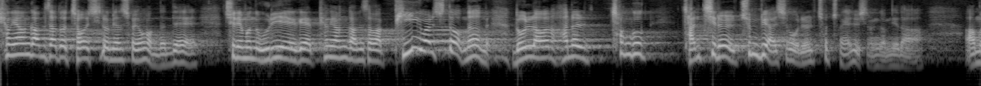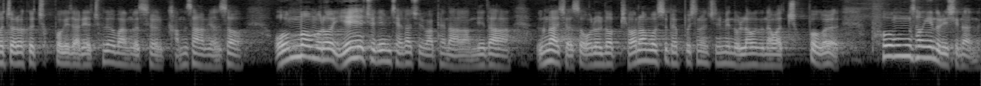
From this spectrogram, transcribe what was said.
평양 감사도 저 싫으면 소용없는데 주님은 우리에게 평양 감사와 비교할 수도 없는 놀라운 하늘 천국 잔치를 준비하시고 우리를 초청해 주시는 겁니다. 아무쪼록 그 축복의 자리에 초대받은 것을 감사하면서 온몸으로 예 주님 제가 주님 앞에 나갑니다. 응하셔서 오늘도 변함없이 베푸시는 주님의 놀라운 은혜와 축복을 풍성히 누리시는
